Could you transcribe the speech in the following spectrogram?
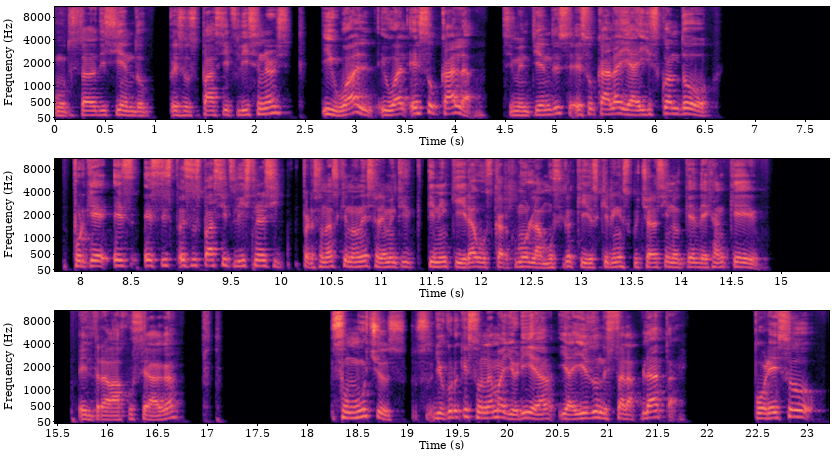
como tú estabas diciendo, esos passive listeners, igual, igual, eso cala, si me entiendes? Eso cala y ahí es cuando... Porque es, es- esos passive listeners y personas que no necesariamente tienen que ir a buscar como la música que ellos quieren escuchar, sino que dejan que el trabajo se haga. Son muchos, yo creo que son la mayoría y ahí es donde está la plata. Por eso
